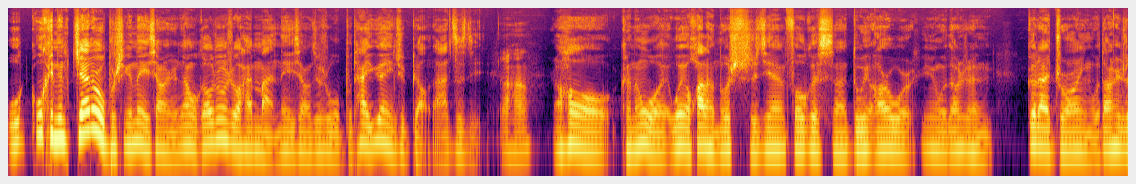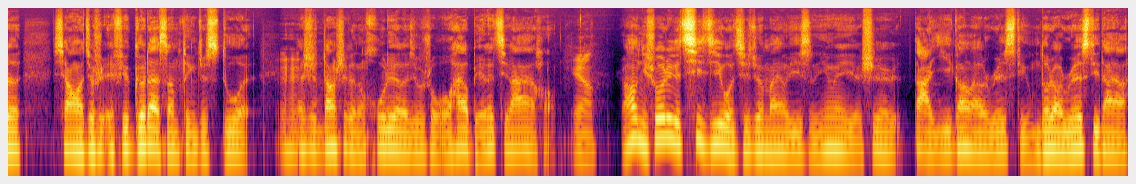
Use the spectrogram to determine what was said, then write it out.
我我肯定 general 不是一个内向人，但我高中的时候还蛮内向，就是我不太愿意去表达自己。嗯哼，然后可能我我也花了很多时间 focus on doing artwork，因为我当时很 good at drawing。我当时的想法就是 if you good at something just do it。嗯但是当时可能忽略了，就是说我还有别的其他爱好。，Yeah，然后你说这个契机，我其实觉得蛮有意思的，因为也是大一刚来到 RISD，我们都知道 RISD 大家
